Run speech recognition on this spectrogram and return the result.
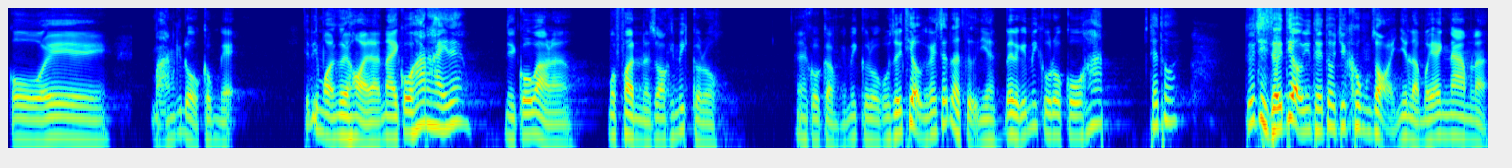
Cô ấy bán cái đồ công nghệ. Thế thì mọi người hỏi là này cô hát hay thế? Thì cô bảo là một phần là do cái micro. Cô cầm cái micro cô giới thiệu một cách rất là tự nhiên. Đây là cái micro cô hát. Thế thôi tôi chỉ giới thiệu như thế thôi chứ không giỏi như là mấy anh nam là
